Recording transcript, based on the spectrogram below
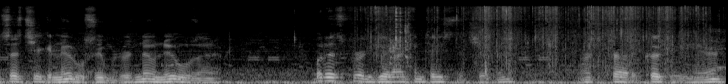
it says chicken noodle soup, but there's no noodles in it. But it's pretty good. I can taste the chicken. Let's try the cookie here.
